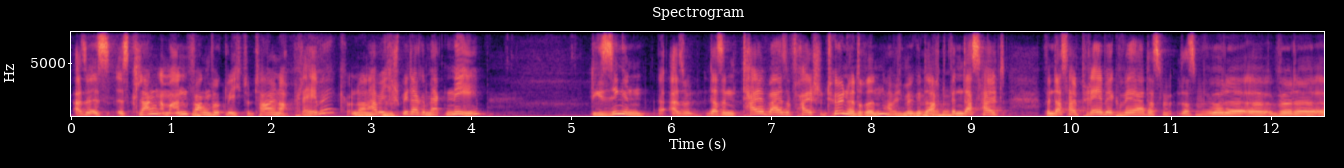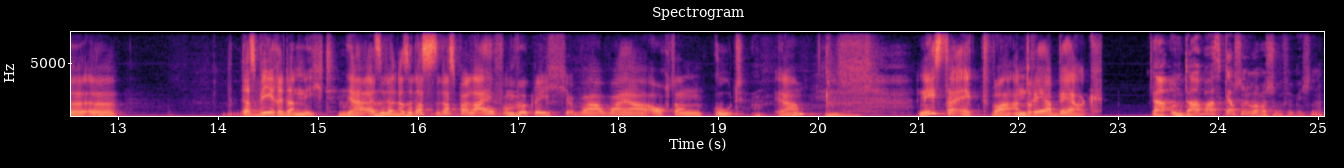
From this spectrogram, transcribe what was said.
Also es, es klang am Anfang wirklich total nach Playback. Und dann habe ich später gemerkt, nee, die singen, also da sind teilweise falsche Töne drin, habe ich mir gedacht. wenn das halt, wenn das halt Playback wäre, das, das würde, äh, würde äh, äh das wäre dann nicht. Ja, also, mhm. also das, das war live und wirklich war, war ja auch dann gut. Ja. Mhm. Nächster Act war Andrea Berg. Ja, und da gab es eine Überraschung für mich, ne?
